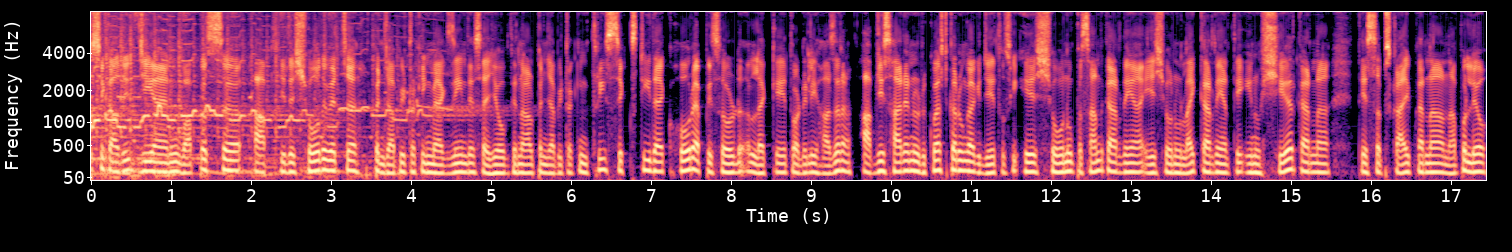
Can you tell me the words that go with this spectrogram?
ਸ਼੍ਰੀ ਅਕਾਲ ਜੀ। ਜੀ ਆਇਆਂ ਨੂੰ ਵਾਪਸ ਆਪ ਜੀ ਦੇ ਸ਼ੋਅ ਦੇ ਵਿੱਚ ਪੰਜਾਬੀ ਟਰੱਕਿੰਗ ਮੈਗਜ਼ੀਨ ਦੇ ਸਹਿਯੋਗ ਦੇ ਨਾਲ ਪੰਜਾਬੀ ਟਰੱਕਿੰਗ 360 ਦਾ ਇੱਕ ਹੋਰ ਐਪੀਸੋਡ ਲੈ ਕੇ ਤੁਹਾਡੇ ਲਈ ਹਾਜ਼ਰ ਹਾਂ। ਆਪ ਜੀ ਸਾਰਿਆਂ ਨੂੰ ਰਿਕੁਐਸਟ ਕਰੂੰਗਾ ਕਿ ਜੇ ਤੁਸੀਂ ਇਸ ਸ਼ੋਅ ਨੂੰ ਪਸੰਦ ਕਰਦੇ ਆ ਇਸ ਸ਼ੋਅ ਨੂੰ ਲਾਈਕ ਕਰਦੇ ਆ ਤੇ ਇਹਨੂੰ ਸ਼ੇਅਰ ਕਰਨਾ ਤੇ ਸਬਸਕ੍ਰਾਈਬ ਕਰਨਾ ਨਾ ਭੁੱਲਿਓ।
